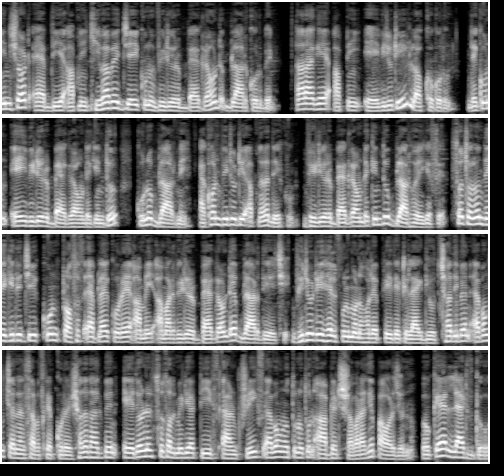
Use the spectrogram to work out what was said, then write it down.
ইনশর্ট অ্যাপ দিয়ে আপনি কীভাবে যে কোনো ভিডিওর ব্যাকগ্রাউন্ড ব্লার করবেন, তার আগে আপনি এই ভিডিওটি লক্ষ্য করুন। দেখুন, এই ভিডিওর ব্যাকগ্রাউন্ডে কিন্তু কোনো ব্লার নেই। এখন ভিডিওটি আপনারা দেখুন। ভিডিওর ব্যাকগ্রাউন্ডে কিন্তু ব্লার হয়ে গেছে। তো চলুন দেখিয়ে দিচ্ছি কোন প্রসেস অ্যাপ্লাই করে আমি আমার ভিডিওর ব্যাকগ্রাউন্ডে ব্লার দিয়েছি। ভিডিওটি হেল্পফুল মনে হলে প্লিজ একটি লাইক দিয়ে উৎসাহ দিবেন এবং চ্যানেল সাবস্ক্রাইব করে সাথে থাকবেন। এই ধরনের social media tips and tricks এবং নতুন নতুন আপডেট সবার আগে পাওয়ার জন্য। ওকে লেটস গো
